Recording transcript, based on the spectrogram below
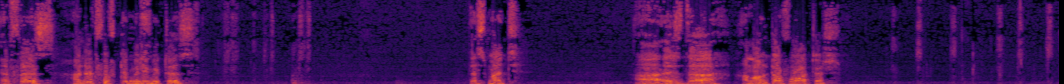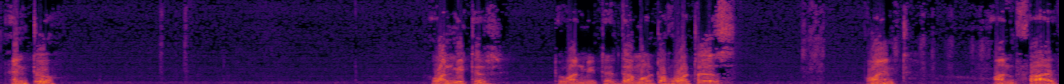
F is 150 millimeters. This much uh, is the amount of water into 1 meter to 1 meter. The amount of water is 0.15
